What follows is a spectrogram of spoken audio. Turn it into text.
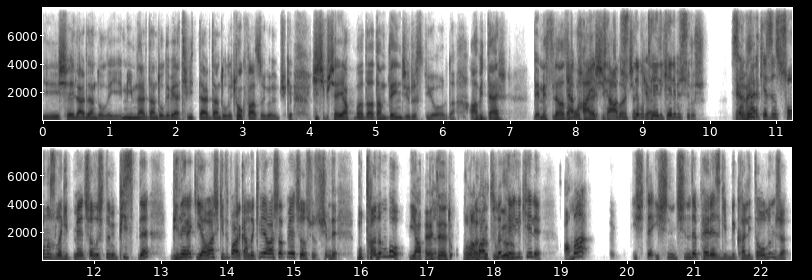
e, şeylerden dolayı, mimlerden dolayı veya tweetlerden dolayı çok fazla gördüm çünkü. Hiçbir şey yapmadı. Adam dangerous diyor orada. Abi der. Demesi lazım. Ya orada hayır her şeyi kağıt üstünde bu yani. tehlikeli bir sürüş. Sen Evet. herkesin son hızla gitmeye çalıştığı bir pistte bilerek yavaş gidip arkandakini yavaşlatmaya çalışıyorsun. Şimdi bu tanım bu yaptığın. Evet evet Buna baktığında tehlikeli. Ama işte işin içinde Perez gibi bir kalite olunca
